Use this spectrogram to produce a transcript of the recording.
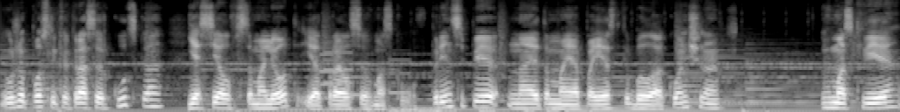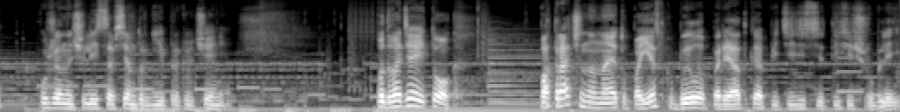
И уже после как раз Иркутска я сел в самолет и отправился в Москву. В принципе, на этом моя поездка была окончена. В Москве уже начались совсем другие приключения. Подводя итог, потрачено на эту поездку было порядка 50 тысяч рублей.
